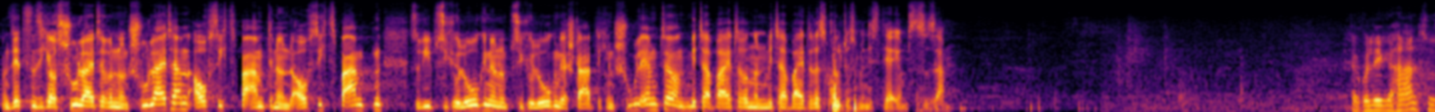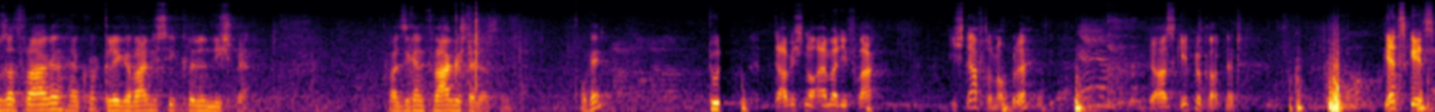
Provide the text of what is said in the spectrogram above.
und setzen sich aus Schulleiterinnen und Schulleitern, Aufsichtsbeamtinnen und Aufsichtsbeamten sowie Psychologinnen und Psychologen der staatlichen Schulämter und Mitarbeiterinnen und Mitarbeiter des Kultusministeriums zusammen. Herr Kollege Hahn, Zusatzfrage. Herr Kollege Reilich, Sie können nicht mehr, weil Sie kein Fragesteller sind. Okay? Darf ich noch einmal die Frage? Ich darf doch noch, oder? Ja, ja. Ja, es geht nur gerade nicht. Jetzt geht's.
